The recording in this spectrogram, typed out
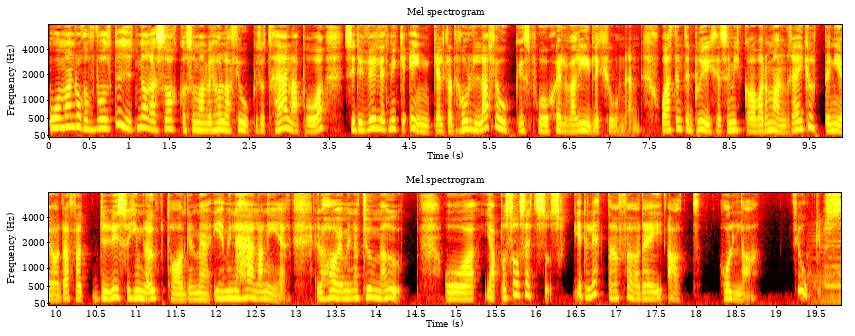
Och om man då har valt ut några saker som man vill hålla fokus och träna på så är det väldigt mycket enkelt att hålla fokus på själva ridlektionen och att inte bry sig så mycket av vad de andra i gruppen gör därför att du är så himla upptagen med, är mina hälar ner? Eller har jag mina tummar upp? Och ja, på så sätt så är det lättare för dig att hålla fokus.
